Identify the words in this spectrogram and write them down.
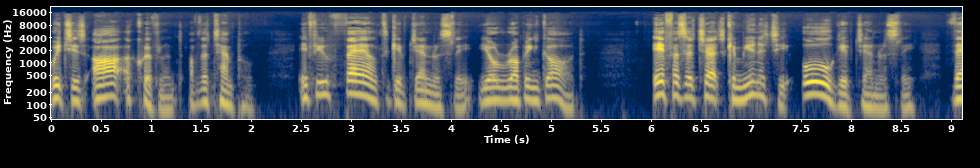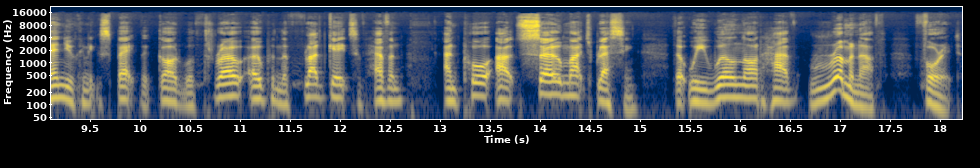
which is our equivalent of the temple. If you fail to give generously, you're robbing God. If, as a church community, all give generously, then you can expect that God will throw open the floodgates of heaven and pour out so much blessing that we will not have room enough for it.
